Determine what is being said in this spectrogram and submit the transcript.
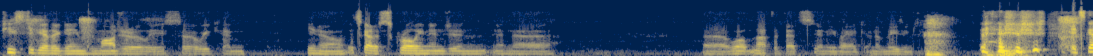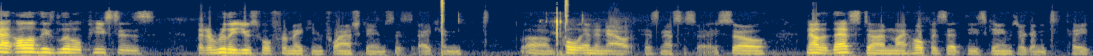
piece together games modularly, so we can, you know, it's got a scrolling engine and uh, uh, well, not that that's any like an amazing. it's got all of these little pieces that are really useful for making flash games that I can um, pull in and out as necessary. So now that that's done, my hope is that these games are going to take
